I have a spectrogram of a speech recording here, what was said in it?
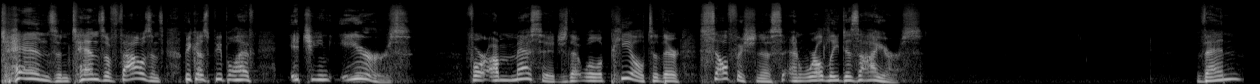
tens and tens of thousands? Because people have itching ears for a message that will appeal to their selfishness and worldly desires. Then,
